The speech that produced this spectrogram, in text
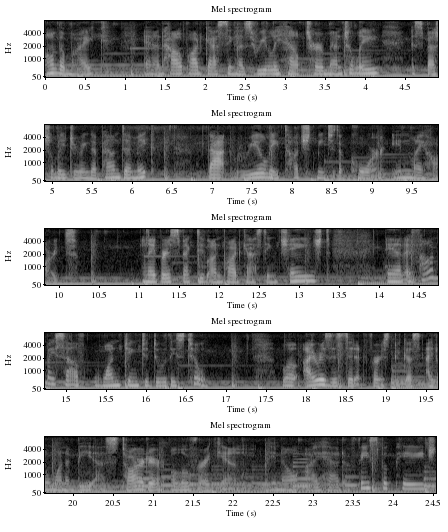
on the mic and how podcasting has really helped her mentally, especially during the pandemic, that really touched me to the core in my heart my perspective on podcasting changed, and I found myself wanting to do this too. Well, I resisted at first because I don't want to be a starter all over again. You know, I had a Facebook page,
